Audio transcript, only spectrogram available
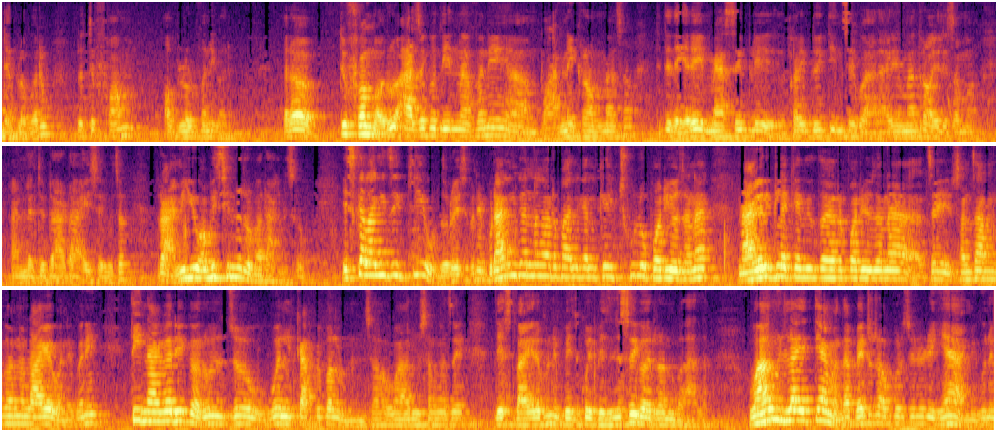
डेभलप गऱ्यौँ र त्यो फर्म अपलोड पनि गऱ्यौँ। र त्यो फर्महरू आजको दिनमा पनि भर्ने क्रममा छ। त्यति धेरै म्यासिभली करिब दुई तिन सयको हाराहारी मात्र अहिलेसम्म हामीलाई त्यो डाटा आइसकेको छ। र हामी यो अविच्छिन्न रूपमा राख्नेछौँ। यसका लागि चाहिँ के हुँदो रहेछ भने ब्राह्मणगञ्ज नगरपालिकाले केही ठुलो परियोजना नागरिकलाई केन्द्रित गरेर परियोजना चाहिँ सञ्चालन गर्न लाग्यो भने पनि ती नागरिकहरू जो वेल क्यापेबल हुनुहुन्छ उहाँहरूसँग चाहिँ देश बाहिर पनि कोही बिजनेसै गरिरहनु भयो होला। उहाँहरूलाई त्यहाँभन्दा बेटर अपर्च्युनिटी यहाँ हामी कुनै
